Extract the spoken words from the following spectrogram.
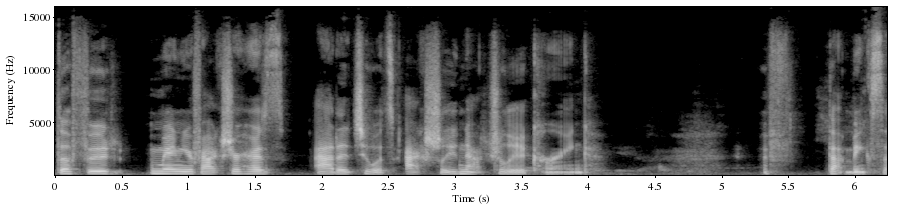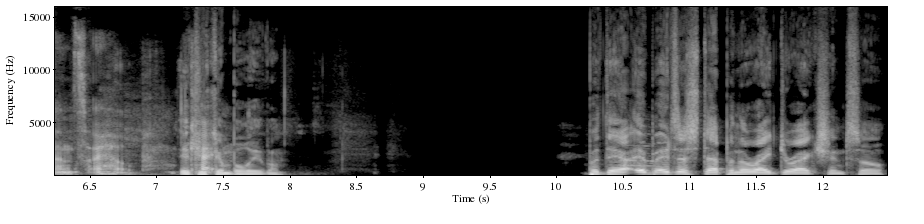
the food manufacturer has added to what's actually naturally occurring if that makes sense i hope if you can believe them. But they, it- it's a step in the right direction. So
